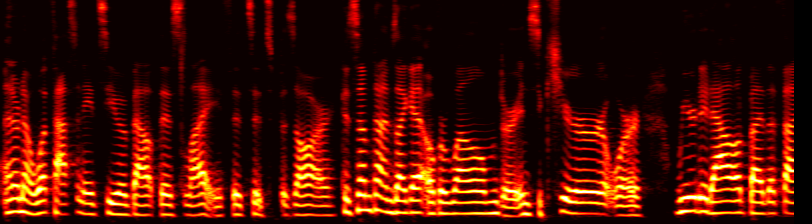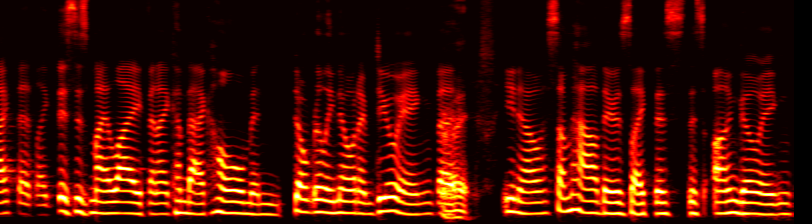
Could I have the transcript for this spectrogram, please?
I don't know what fascinates you about this life. It's it's bizarre because sometimes I get overwhelmed or insecure or weirded out by the fact that like this is my life and I come back home and don't really know what I'm doing. But Right. you know, somehow there's like this this ongoing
